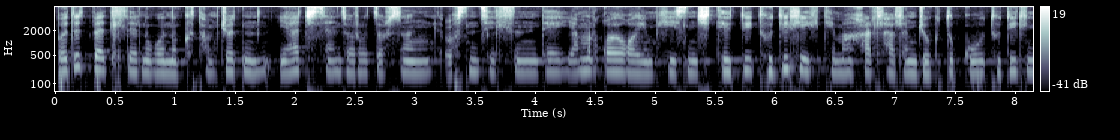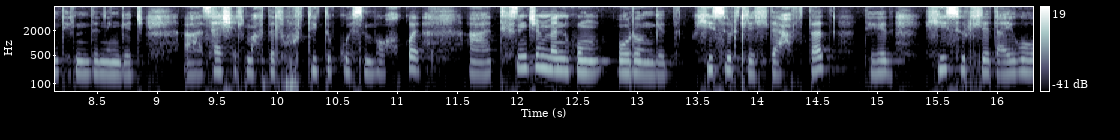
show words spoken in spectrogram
бодит байдал дээр нөгөө нэг томчууд нь яаж сайн зураг зурсан, усан цэлсэн, те ямар гой гой юм хийсэн ч төдийлийг тийм анхаарал халамж өгдөггүй, төдийлэн тэрэнд нь ингэж сайшаал магтал хүртээдэггүйсэн байгаа байхгүй. А тэгсэн чинь мань хүн өөрөө ингэж хийсвэрлэлтэй автаад тэгээд хийсвэрлээд айгүй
